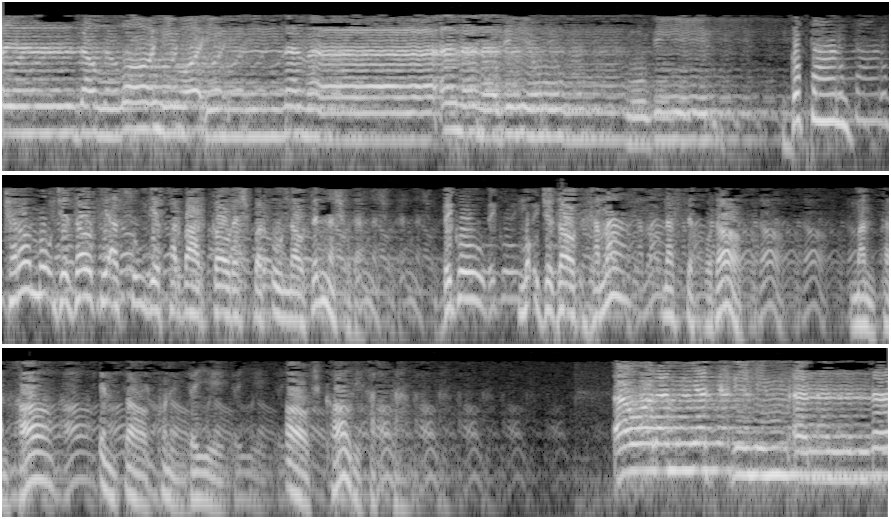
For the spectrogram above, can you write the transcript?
عند الله وإنما أنا نذير مبين. گفتند چرا معجزاتی از سوی پروردگارش بر او نازل نشده بگو معجزات همه نزد خدا. من تنها امضا کننده آشکاری هستم. أولم يكفهم أنا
